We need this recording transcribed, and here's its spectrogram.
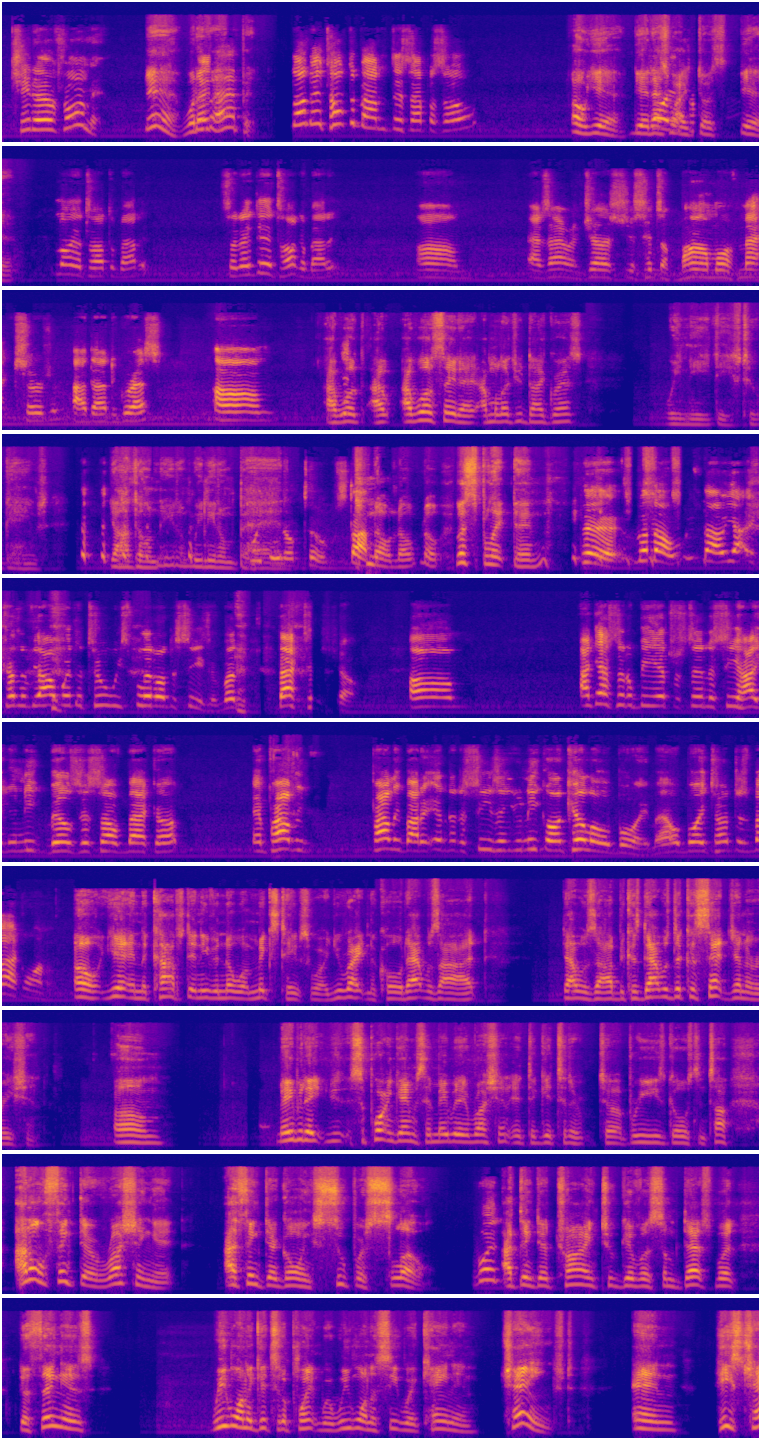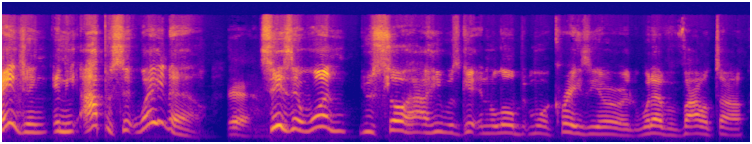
She the informant. Yeah, whatever happened. No, they talked about it this episode. Oh yeah, yeah, that's yeah. why. it was- Yeah, Lawyer talked about it. So they did talk about it. Um, as Aaron Judge just hits a bomb off Max Scherzer. I digress. Um, I will. I, I will say that I'm gonna let you digress. We need these two games. Y'all don't need them. We need them bad. we need them too. Stop. it. No, no, no. Let's split then. Yeah, but no, no, yeah, because if y'all win the two, we split on the season. But back to the show. Um, I guess it'll be interesting to see how Unique builds itself back up, and probably, probably by the end of the season, Unique on kill old boy. Man, old boy turned his back on him. Oh yeah, and the cops didn't even know what mixtapes were. You right, Nicole. That was odd. That was odd because that was the cassette generation. Um, maybe they supporting games said maybe they rushing it to get to the to Breeze, Ghost, and Tom. I don't think they're rushing it. I think they're going super slow. Would I think they're trying to give us some depth, but the thing is, we want to get to the point where we want to see where Kanan changed, and he's changing in the opposite way now. yeah, Season one, you saw how he was getting a little bit more crazier or whatever, volatile.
